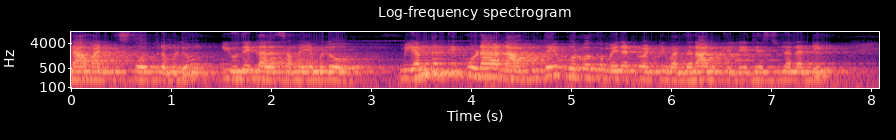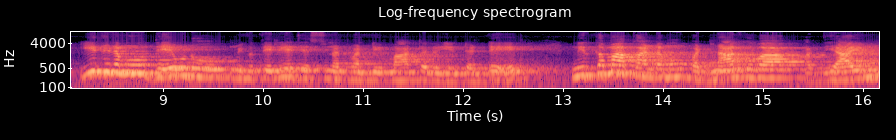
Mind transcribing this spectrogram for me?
నామానికి స్తోత్రములు. ఈ ఉదయకాల సమయంలో మీ అందరికీ కూడా నా హృదయపూర్వకమైనటువంటి వందనాలు తెలియజేస్తున్నానండి. ఈ దినము దేవుడు మీకు తెలియజేస్తున్నటువంటి మాటలు ఏంటంటే నిర్గమాకాండము పద్నాలుగవ అధ్యాయము.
